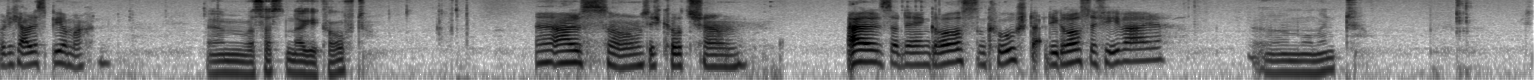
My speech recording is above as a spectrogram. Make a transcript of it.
Würde ich alles Bier machen. ähm, was hast du denn da gekauft? Äh, also, muss ich kurz schauen. Also, den großen Kuhstall, die große Viehweide. Ähm, Moment. Ich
